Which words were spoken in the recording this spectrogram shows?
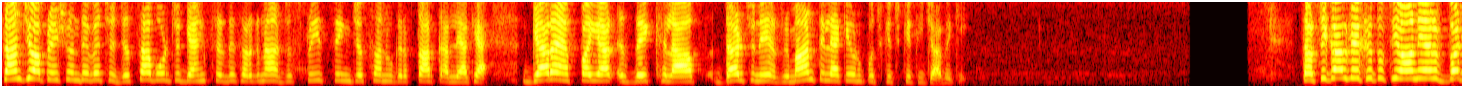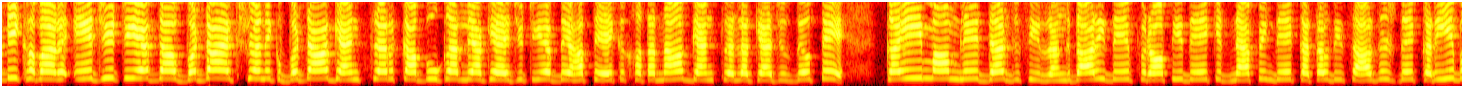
ਸਾਂਝੇ ਆਪਰੇਸ਼ਨ ਦੇ ਵਿੱਚ ਜੱਸਾ ਬੁਰਜ, ਗੈਂਗਸਟਰ ਦੇ ਸਰਗਨਾ ਜਸਪ੍ਰੀਤ ਸਿੰਘ ਜੱਸਾ ਨੂੰ ਗ੍ਰਿਫਤਾਰ ਕਰ ਲਿਆ ਗਿਆ ਹੈ। 11 ਐਫ ਆਈ ਆਰ ਇਸ ਦੇ ਖਿਲਾਫ ਦਰਜ ਨੇ, ਰਿਮਾਂਡ ਤੇ ਲੈ ਕੇ ਹੁਣ ਪੁੱਛਗਿੱਛ ਕੀਤੀ ਜਾਵੇਗੀ। ਸਤਿ ਸ਼੍ਰੀ ਅਕਾਲ, ਵੇਖ ਰਹੇ ਤੁਸੀਂ ਔਨ 에ਅਰ ਵੱਡੀ ਖਬਰ ਏਜੀਟੀਐਫ ਦਾ ਵੱਡਾ ਐਕਸ਼ਨ ਇੱਕ ਵੱਡਾ ਗੈਂਗਸਟਰ ਕਾਬੂ ਕਰ ਲਿਆ ਗਿਆ। ਏਜੀਟੀਐਫ ਦੇ ਹੱਥੇ ਇੱਕ ਖਤਰਨਾਕ ਗੈਂਗਸਟਰ ਲੱਗਿਆ, ਜਿਸ ਦੇ ਉੱਤੇ ਕਈ ਮਾਮਲੇ ਦਰਜ ਸੀ। ਰੰਗਦਾਰੀ ਦੇ, ਫਰੋਤੀ ਦੇ, ਕਿਡਨੈਪਿੰਗ ਦੇ, ਕਤਲ ਦੀ ਸਾਜ਼ਿਸ਼ ਦੇ ਕਰੀਬ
